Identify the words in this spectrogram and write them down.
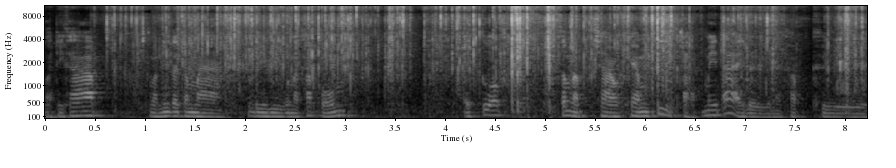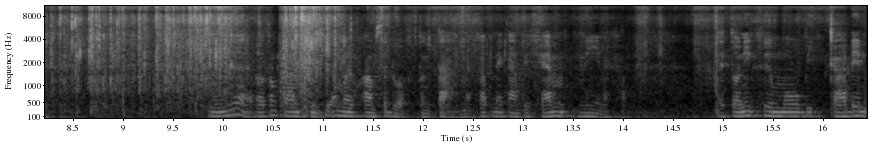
สวัสดีครับ วันนี้เราจะมารีวิวนะครับผมไอตัวสำหรับชาวแคมป์ที่ขาดไม่ได้เลยนะครับ คือในเมื่อเราต้องการสิ่งที่อำนวยความสะดวกต่างๆนะครับ ในการไปแคมป์นี่นะครับไอตัวนี้คือโมบิการ์เด้น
